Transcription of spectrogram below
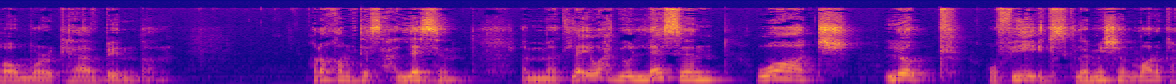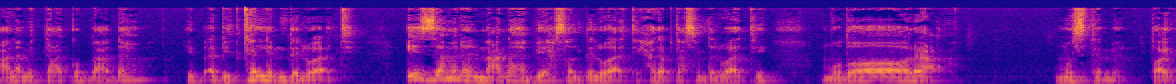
homework have been done? رقم تسعة listen. لما تلاقي واحد بيقول listen watch look. وفي exclamation mark علامة تعجب بعدها. يبقى بيتكلم دلوقتي. إيه الزمن اللي معناها بيحصل دلوقتي؟ حاجة بتحصل دلوقتي. مضارع مستمر. طيب.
